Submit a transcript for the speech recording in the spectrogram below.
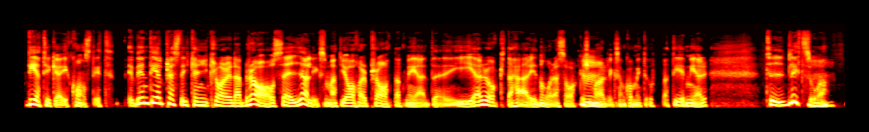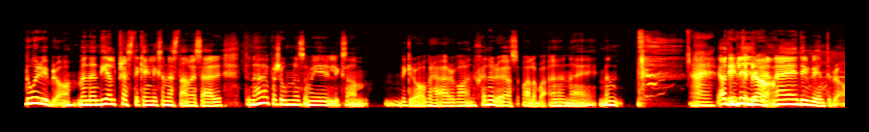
Det tycker jag är konstigt. En del präster kan ju klara det där bra och säga liksom att jag har pratat med er och det här är några saker som har liksom kommit upp. Att det är mer tydligt så. Då är det ju bra. Men en del präster kan ju liksom nästan vara så här, den här personen som vi liksom begraver här var en generös... Och alla bara, eh, nej. Men nej, ja, det, är blir, inte bra. Nej, det blir inte bra.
